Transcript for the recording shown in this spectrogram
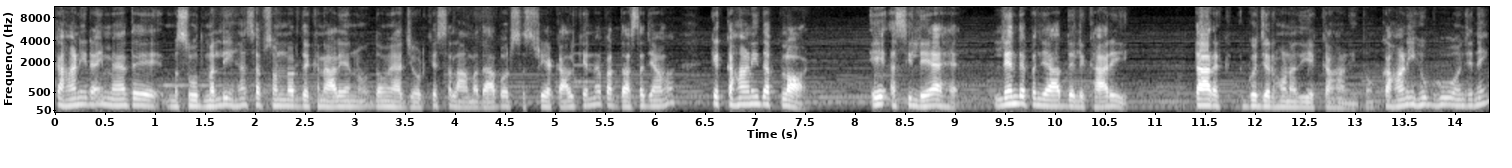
ਕਹਾਣੀ ਰਾਹੀਂ ਮੈਂ ਤੇ ਮਸੂਦ ਮੱਲੀ ਹਾਂ, ਸਭ ਸੁਣਨ ਔਰ ਦੇਖਣ ਵਾਲਿਆਂ ਨੂੰ ਦੋਵੇਂ ਹੱਥ ਜੋੜ ਕੇ ਸਲਾਮ, ਅਦਾਬ ਔਰ ਸਤਿ ਸ੍ਰੀ ਅਕਾਲ ਕਹਿੰਦਾ ਪਰ ਦੱਸਦਾ ਜਾਵਾਂ ਕਿ ਕਹਾਣੀ ਦਾ ਪਲਾਟ ਇਹ ਅਸੀਂ ਲਿਆ ਹੈ ਲੈਂਦੇ ਪੰਜਾਬ ਦੇ ਲਿਖਾਰੀ ਤਾਰਕ ਗੁਜਰ ਹੋਣਾ ਦੀ ਇੱਕ ਕਹਾਣੀ ਤੋਂ। ਕਹਾਣੀ ਹੂਬਹੂ ਉਂਝ ਨਹੀਂ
